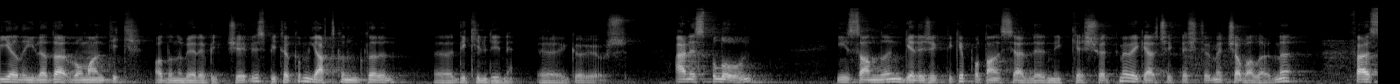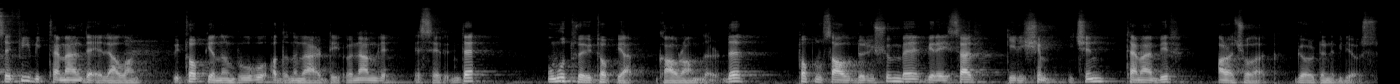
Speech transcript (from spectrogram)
bir yanıyla da romantik adını verebileceğimiz bir takım yatkınlıkların e, dikildiğini e, görüyoruz. Ernest Bloch'un insanlığın gelecekteki potansiyellerini keşfetme ve gerçekleştirme çabalarını felsefi bir temelde ele alan Ütopya'nın ruhu adını verdiği önemli eserinde umut ve ütopya kavramları da toplumsal dönüşüm ve bireysel gelişim için temel bir araç olarak gördüğünü biliyoruz.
